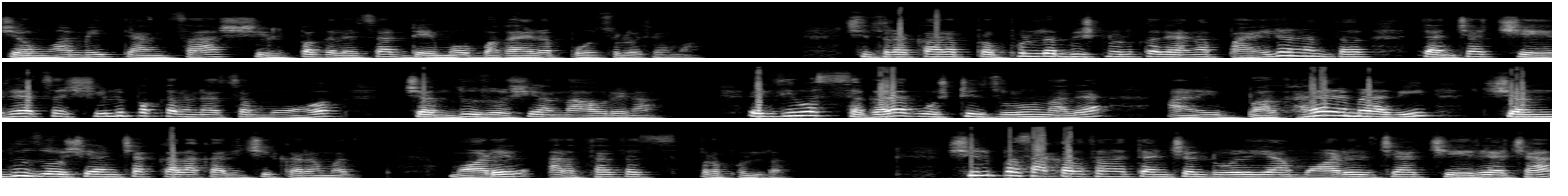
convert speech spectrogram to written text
जेव्हा मी त्यांचा शिल्पकलेचा डेमो बघायला पोहोचलो तेव्हा. चित्रकार प्रफुल्ल बिष्णुरकर यांना पाहिल्यानंतर त्यांच्या चेहऱ्याचं शिल्प करण्याचा मोह चंदू जोशी यांना आवरेना. एक दिवस सगळ्या गोष्टी जुळून आल्या आणि बघायला मिळाली चंदू जोशी यांच्या कलाकारीची करमत. मॉडेल अर्थातच प्रफुल्ल. शिल्प साकारताना त्यांचे डोळे या मॉडेलच्या चेहऱ्याच्या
